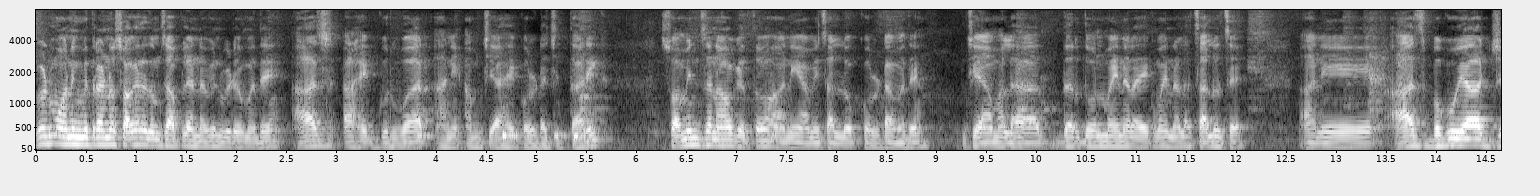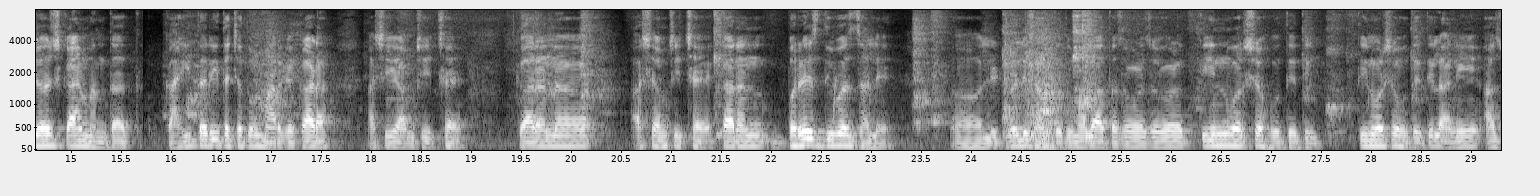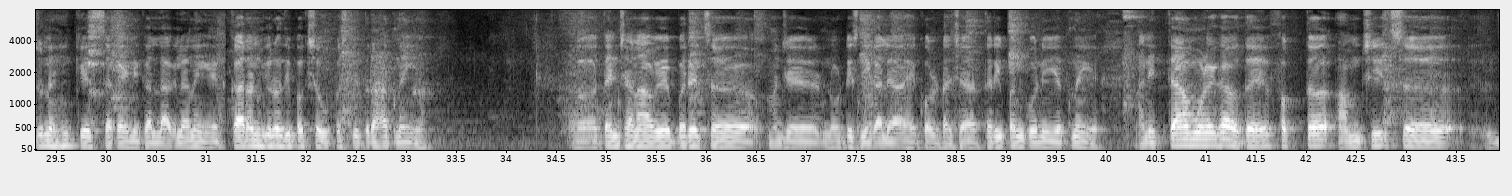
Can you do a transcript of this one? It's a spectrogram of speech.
Good morning मित्रांनो. स्वागत आहे तुमचं आपल्या नवीन व्हिडिओमध्ये. आज आहे गुरुवार आणि आमची आहे कोर्टाची तारीख. स्वामींचं नाव घेतो आणि आम्ही चाललो कोर्टामध्ये जे आम्हाला दर दोन महिन्याला एक महिन्याला चालूच आहे. आणि आज बघूया जज काय म्हणतात. काहीतरी त्याच्यातून मार्ग काढा अशी आमची इच्छा आहे. कारण अशी आमची इच्छा आहे. कारण बरेच दिवस झाले लिटरली सांगतो तुम्हाला आता जवळजवळ तीन वर्ष होत येतील. तीन वर्ष होत येतील आणि अजूनही केसचा काही निकाल लागला नाही आहे कारण विरोधी पक्ष उपस्थित राहत नाही आहे त्यांच्या नावे बरेच म्हणजे नोटीस निघाल्या आहे कोर्टाच्या तरी पण कोणी येत नाही आहे आणि त्यामुळे काय होतं आहे फक्त आमचीच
